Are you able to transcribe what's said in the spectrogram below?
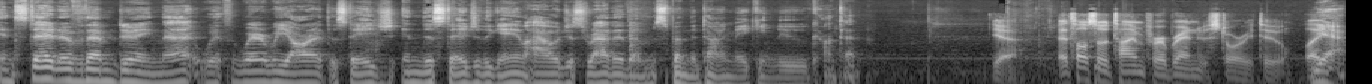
instead of them doing that with where we are at the stage in this stage of the game, I would just rather them spend the time making new content. Yeah. It's also time for a brand new story too. Like Yeah.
